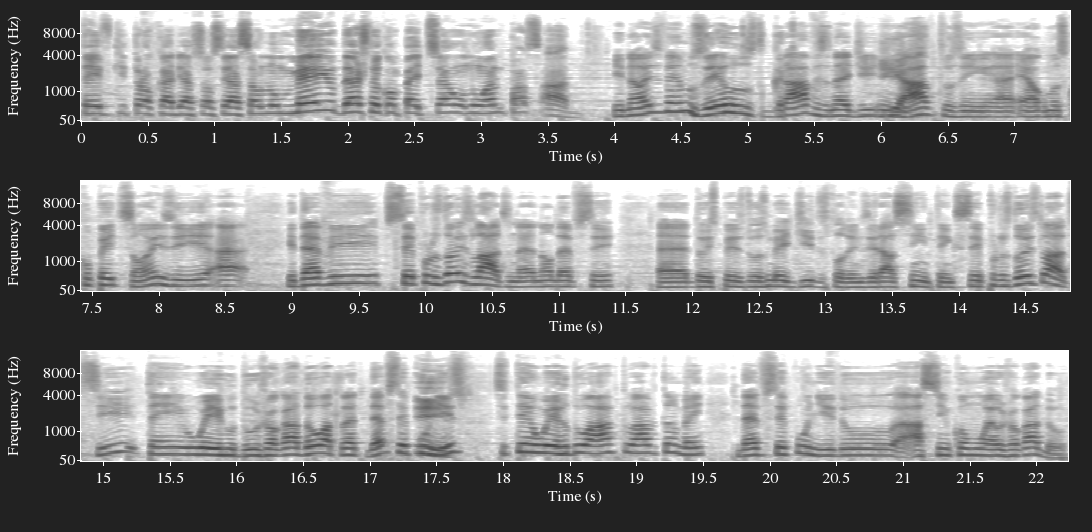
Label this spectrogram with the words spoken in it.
teve que trocar de associação no meio desta competição no ano passado. E nós vemos erros graves, né, de, de árbitros em, em algumas competições e, e deve ser para os dois lados, né? Não deve ser é, dois pesos, duas medidas, podemos dizer assim. Tem que ser para os dois lados. Se tem o erro do jogador, o atleta deve ser punido. Isso. Se tem o erro do árbitro, o árbitro também deve ser punido, assim como é o jogador.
